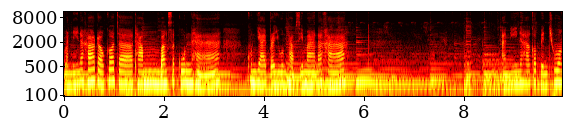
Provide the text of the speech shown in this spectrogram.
วันนี้นะคะเราก็จะทำบางสกุลหาคุณยายประยูนผาบสีมานะคะ อันนี้นะคะก็เป็นช่วง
